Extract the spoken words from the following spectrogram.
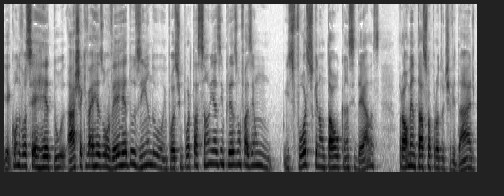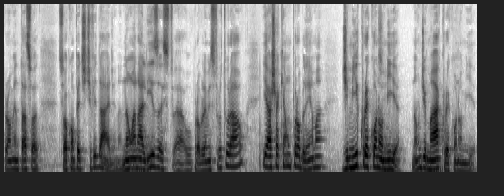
E aí, quando você redu acha que vai resolver reduzindo o imposto de importação, e as empresas vão fazer um esforço que não está ao alcance delas para aumentar sua produtividade, para aumentar sua, sua competitividade. Né? Não analisa o problema estrutural e acha que é um problema de microeconomia, Sim. não de macroeconomia.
